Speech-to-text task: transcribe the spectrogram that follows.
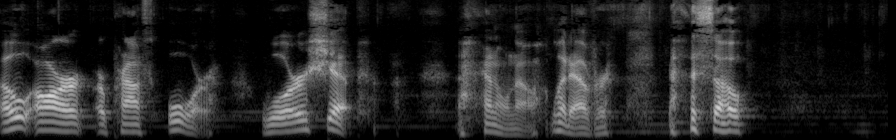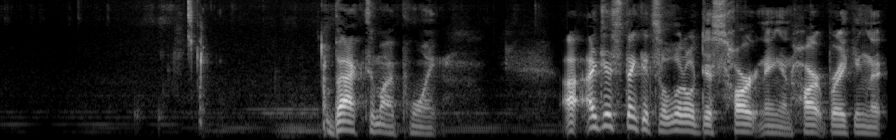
O R or pronounced or. Worship. I don't know. Whatever. so back to my point. I just think it's a little disheartening and heartbreaking that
